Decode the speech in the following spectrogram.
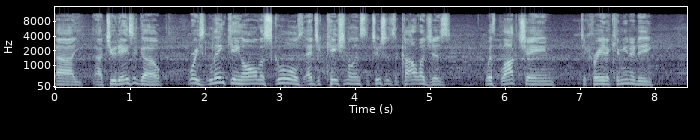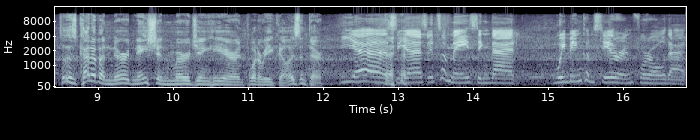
uh, uh, two days ago where he's linking all the schools, educational institutions, and colleges with blockchain to create a community. So there's kind of a nerd nation merging here in Puerto Rico, isn't there? Yes, yes, it's amazing that we've been considering for all that.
